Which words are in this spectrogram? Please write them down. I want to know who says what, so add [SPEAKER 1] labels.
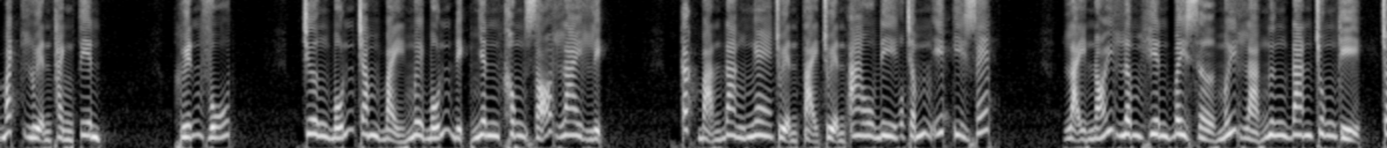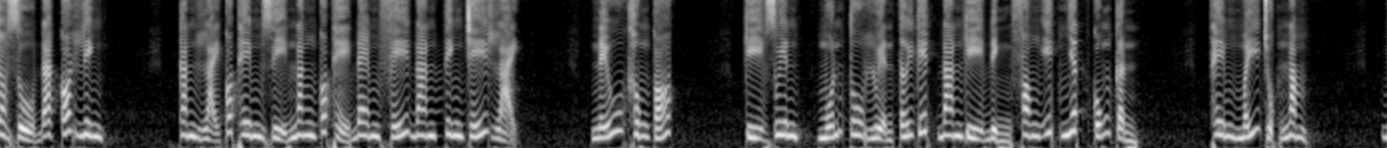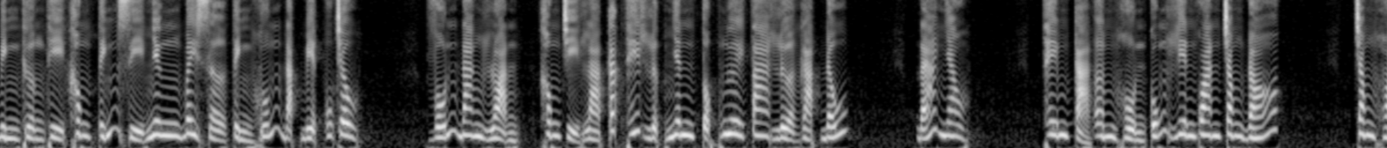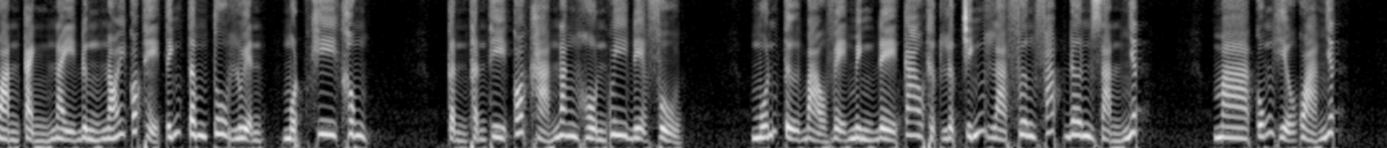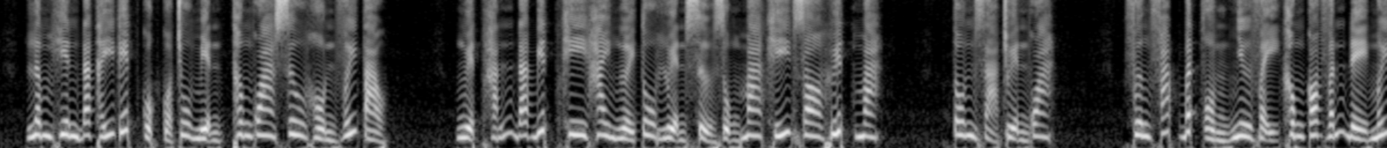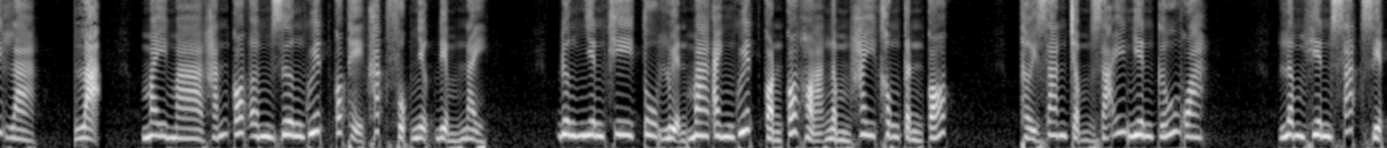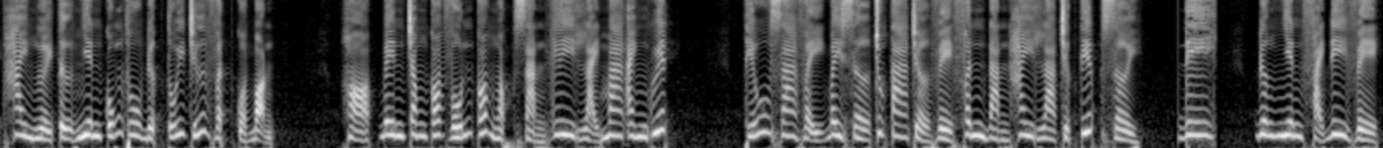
[SPEAKER 1] Bách luyện thành tiên. Huyến Vũ. Chương 474 địch nhân không rõ lai lịch. Các bạn đang nghe truyện tại truyện Audi.xyz. Lại nói Lâm Hiên bây giờ mới là ngưng đan trung kỳ, cho dù đã có linh. Căn lại có thêm dị năng có thể đem phế đan tinh chế lại. Nếu không có kỳ duyên, muốn tu luyện tới kết đan kỳ đỉnh phong ít nhất cũng cần thêm mấy chục năm. Bình thường thì không tính gì nhưng bây giờ tình huống đặc biệt U Châu. Vốn đang loạn, không chỉ là các thế lực nhân tộc ngươi ta lừa gạt đấu. Đá nhau. Thêm cả âm hồn cũng liên quan trong đó. Trong hoàn cảnh này đừng nói có thể tính tâm tu luyện, một khi không. Cẩn thận thì có khả năng hồn quy địa phủ. Muốn tự bảo vệ mình đề cao thực lực chính là phương pháp đơn giản nhất. Mà cũng hiệu quả nhất. Lâm Hiên đã thấy kết cục của Chu Miện thông qua sư hồn với Tào. Nguyệt hắn đã biết khi hai người tu luyện sử dụng ma khí do huyết ma. Tôn giả truyền qua. Phương pháp bất ổn như vậy không có vấn đề mới là lạ. May mà hắn có âm dương quyết có thể khắc phục nhược điểm này. Đương nhiên khi tu luyện ma anh quyết còn có hỏa ngầm hay không cần có. Thời gian chậm rãi nghiên cứu qua. Lâm Hiên sát diệt hai người tự nhiên cũng thu được túi chứ vật của bọn. Họ bên trong có vốn có ngọc giản ghi lại ma anh quyết. Thiếu ra vậy bây giờ chúng ta trở về phân đàn hay là trực tiếp rời. Đi. Đương nhiên phải đi về.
